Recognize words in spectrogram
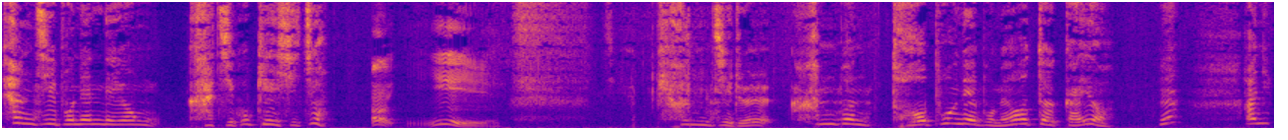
편지 보낸 내용 가지고 계시죠? 어, 예. 편지를 한 번 더 보내보면 어떨까요? 응? 아니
